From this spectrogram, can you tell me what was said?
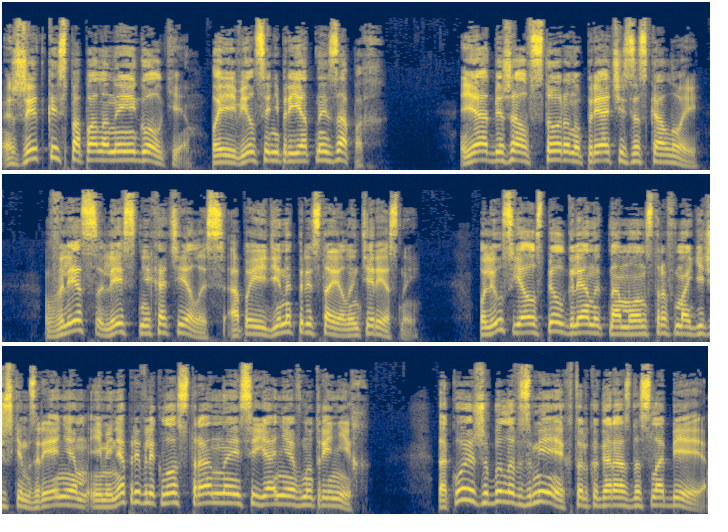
Жидкость попала на иголки, появился неприятный запах. Я отбежал в сторону, прячась за скалой. В лес лезть не хотелось, а поединок предстоял интересный. Плюс я успел глянуть на монстров магическим зрением, и меня привлекло странное сияние внутри них. Такое же было в змеях, только гораздо слабее.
